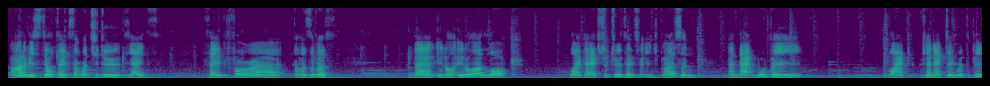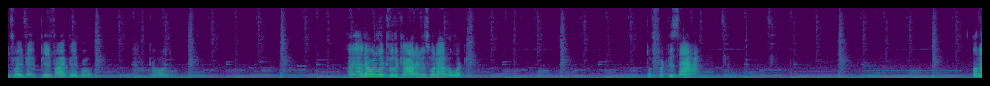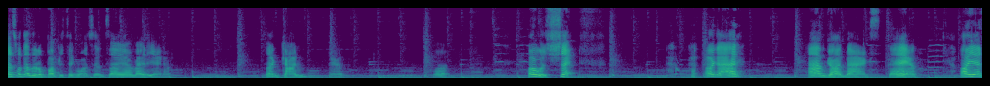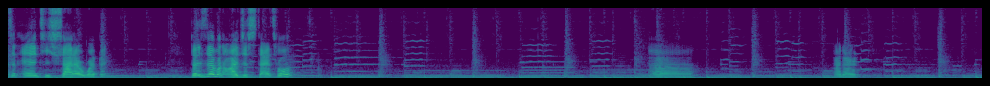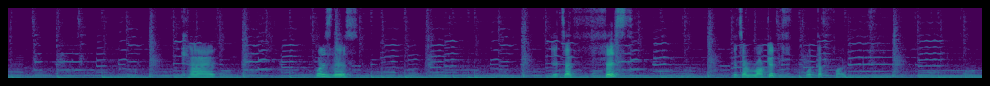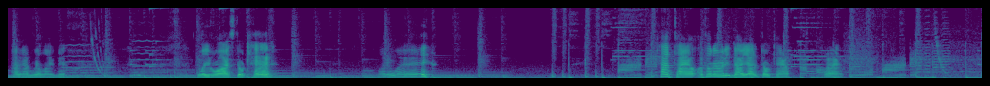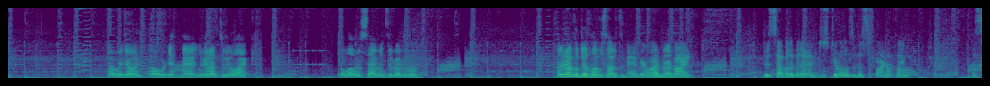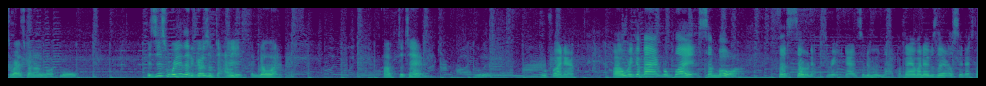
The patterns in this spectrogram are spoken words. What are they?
Part of me still thinks that once you do the eighth thing for uh, Elizabeth, that it'll it'll unlock like an extra two things for each person, and that will be like connecting with the P three P five people. God. I, I don't want to look for the card. I just want to have a look. The fuck is that? Oh, that's what that little bumpy thing was. It's a uh, radiator. Is that a gun? Yeah. What? Holy shit! okay. I'm going max. Damn. Oh yeah, it's an anti-shadow weapon. Is that what I just stands for? Uh, I don't. Okay. What is this? It's a fist? It's a rocket? What the fuck? Okay, I'm gonna leave now. Leave while I still can. Run away. Cat tail. I thought I already. No, you had a dog tail. Alright. What are we doing? Oh, we're getting there. You're gonna have to do like the level 7s of everyone. I don't know if I'll do the level 7s of everyone, but I might do some of them and then just do Elizabeth's final thing. I swear it's gonna unlock more. Is this weird that it goes up to 8 and not up to 10. We'll find out. Uh, we come back, we'll play some more Persona 3 Dance in the Moonlight. But now, my name is Larry. I'll see you next time.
